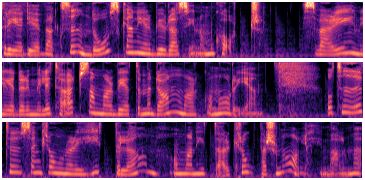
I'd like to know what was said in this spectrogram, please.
Tredje vaccindos kan erbjudas inom kort. Sverige inleder militärt samarbete med Danmark och Norge. Och 10 000 kronor i hittelön om man hittar krogpersonal i Malmö.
